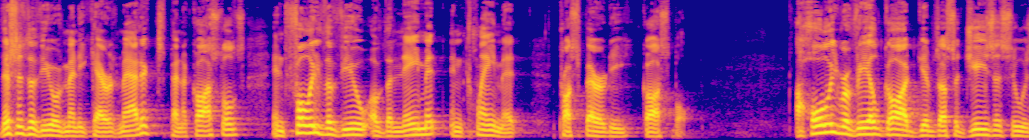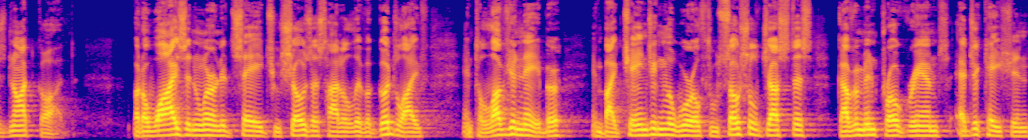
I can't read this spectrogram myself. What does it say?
This is the view of many charismatics, Pentecostals, and fully the view of the name it and claim it prosperity gospel. A wholly revealed God gives us a Jesus who is not God, but a wise and learned sage who shows us how to live a good life and to love your neighbor, and by changing the world through social justice, government programs, education,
